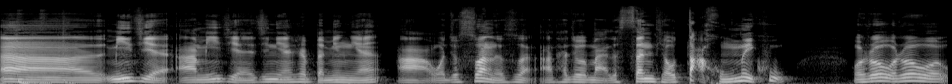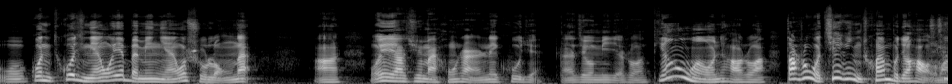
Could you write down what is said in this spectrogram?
啊，米姐啊，米姐今年是本命年啊，我就算了算啊，她就买了三条大红内裤。我说，我说我我过过几年我也本命年，我属龙的，啊，我也要去买红色内裤去。啊，结果米姐说掉啊，我说你好好说，到时候我借给你穿不就好了吗？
